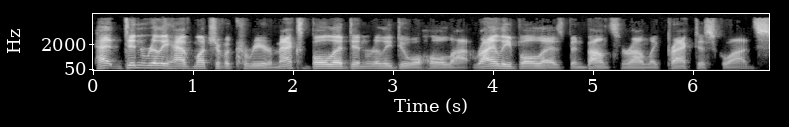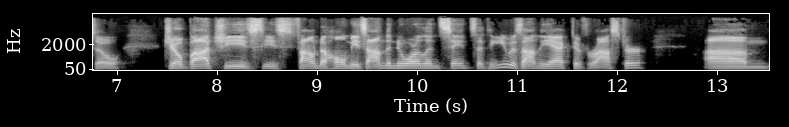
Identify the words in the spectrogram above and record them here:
had, didn't really have much of a career. Max Bullough didn't really do a whole lot. Riley Bullough has been bouncing around like practice squads. So Joe Bachie's he's found a home. He's on the New Orleans Saints. I think he was on the active roster um,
